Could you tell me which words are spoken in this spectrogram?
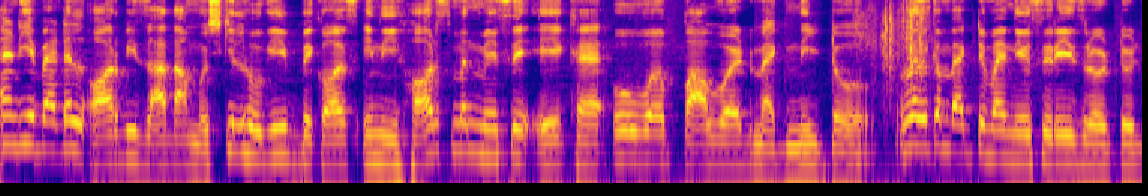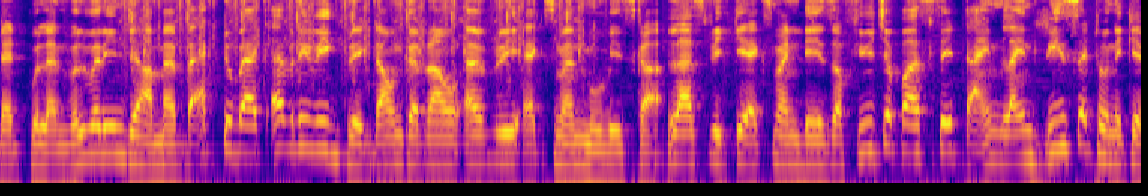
एंड ये बैटल और भी ज़्यादा मुश्किल होगी बिकॉज़ इन्हीं हॉर्समैन में से एक है over powered Magneto welcome back to my new series road to Deadpool and Wolverine जहाँ मैं back to back every week break down कर रहा हूँ एवरी एक्समैन मूवीज़ का. लास्ट वीक के X-Men days of future past से टाइमलाइन रीसेट होने के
